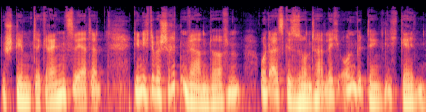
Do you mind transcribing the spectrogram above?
bestimmte Grenzwerte, die nicht überschritten werden dürfen und als gesundheitlich unbedenklich gelten.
